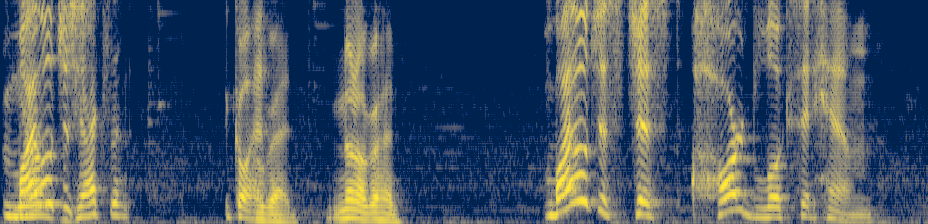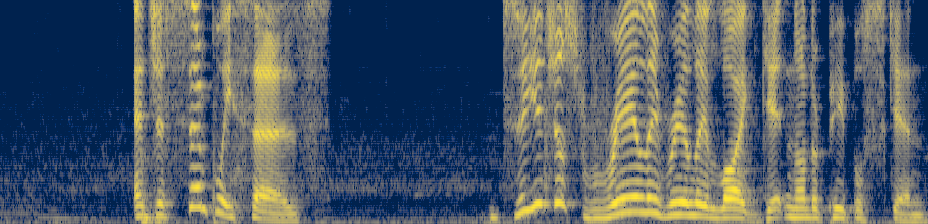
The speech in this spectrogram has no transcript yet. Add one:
You know, Milo just Jackson. go Oh, ahead. go ahead. No, no, go ahead. Milo just just hard looks at him and just simply says, "Do you just really, really like getting under people's skin?"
